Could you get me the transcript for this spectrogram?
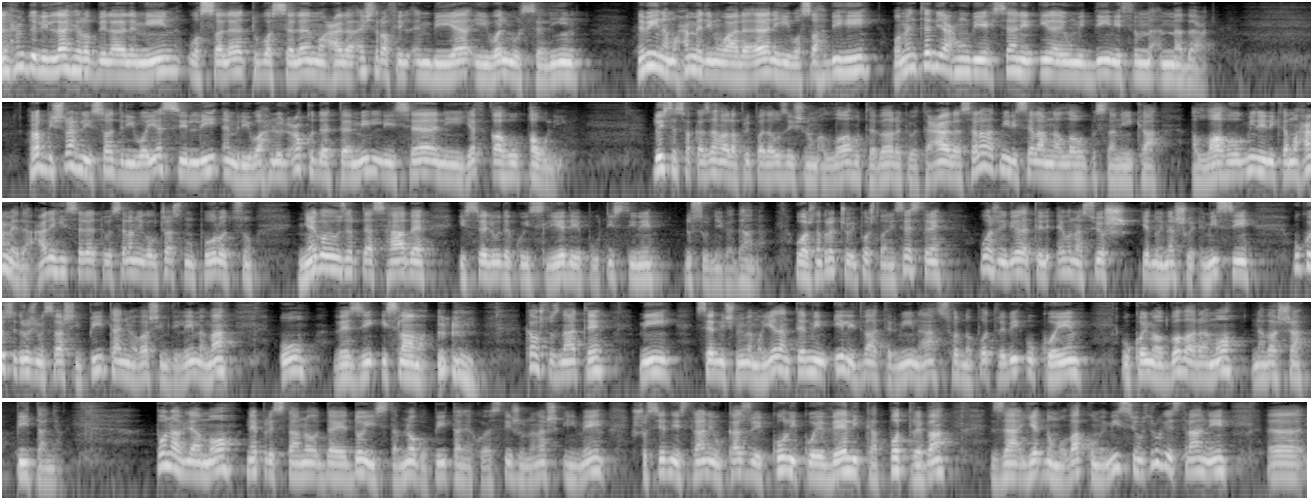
الحمد لله رب العالمين والصلاة والسلام على أشرف الأنبياء والمرسلين نبينا محمد وعلى آله وصحبه ومن تبعهم بإحسان إلى يوم الدين ثم أما بعد رب اشرح لي صدري ويسر لي أمري وحل العقدة من لساني يفقه قولي Doista svaka زهر pripada uzvišenom Allahu tebareke ve ta'ala. Salavat mir i الله na Allahu poslanika, Allahovog miljenika Muhammeda, alihi salatu ve selam njegove uzorite ashabe i sve ljude koji slijede put istine do sudnjega dana. Uvažna braćo i poštovani sestre, uvaženi gledatelji, evo nas još jednoj našoj emisiji u kojoj se družimo s vašim pitanjima, vašim dilemama u vezi islama. Kao što znate, mi sedmično imamo jedan termin ili dva termina shodno potrebi u, kojim, u kojima odgovaramo na vaša pitanja. Ponavljamo neprestano da je doista mnogo pitanja koja stižu na naš e-mail, što s jedne strane ukazuje koliko je velika potreba za jednom ovakvom emisijom. S druge strane, e,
